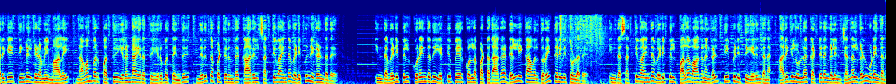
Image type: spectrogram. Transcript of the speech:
அருகே திங்கள்கிழமை மாலை நவம்பர் பத்து இரண்டாயிரத்து இருபத்தைந்து நிறுத்தப்பட்டிருந்த காரில் சக்தி வாய்ந்த வெடிப்பு நிகழ்ந்தது. இந்த வெடிப்பில் குறைந்தது எட்டு பேர் கொல்லப்பட்டதாக டெல்லி காவல்துறை தெரிவித்துள்ளது. இந்த சக்தி வாய்ந்த வெடிப்பில் பல வாகனங்கள் தீப்பிடித்து எரிந்தன. அருகிலுள்ள கட்டிடங்களின் ஜன்னல்கள் உடைந்தன.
